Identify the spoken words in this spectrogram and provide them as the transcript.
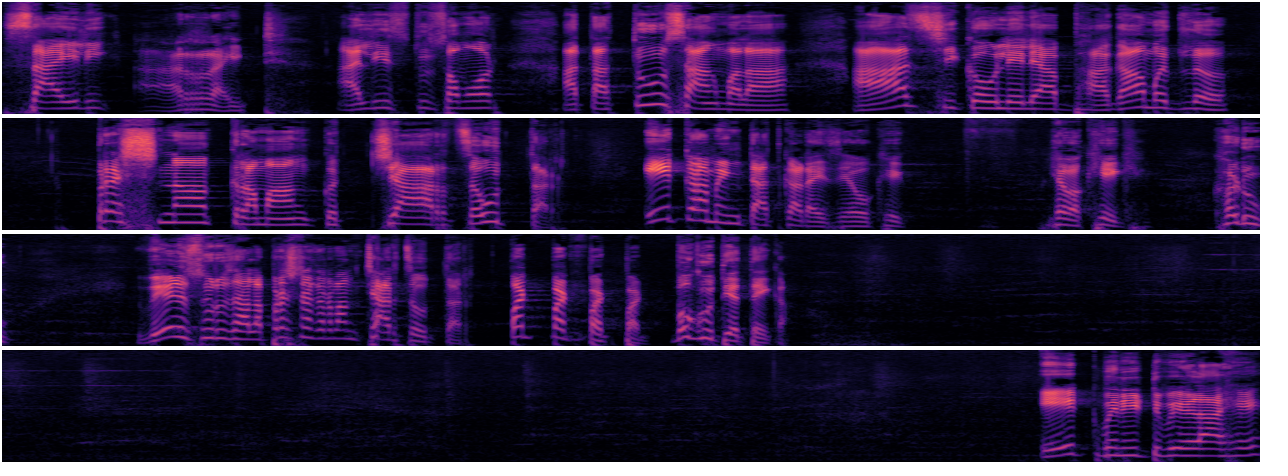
सायली. राईट आलीस तू समोर? आता तू सांग मला आज शिकवलेल्या भागामधलं प्रश्न क्रमांक चारचं उत्तर. एका मिनिटात काढायचं हे ओके. हे बघ हे घे. खडू. वेळ सुरू झाला प्रश्न क्रमांक चारचं उत्तर. पटपट पटपट बघूत येते का? एक मिनिट वेळ आहे.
